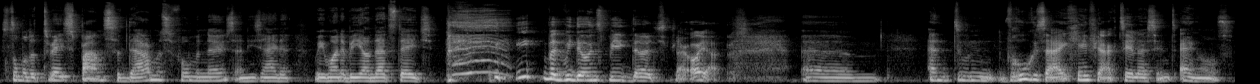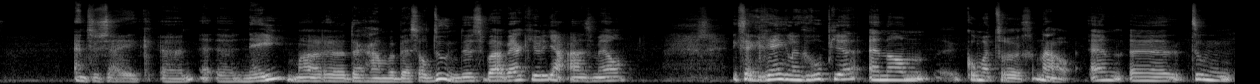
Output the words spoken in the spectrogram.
stonden er twee Spaanse dames voor mijn neus. En die zeiden, we want to be on that stage. But we don't speak Dutch. Ik zei, oh ja. Um, en toen vroegen zij, geef je acteerles in het Engels? En toen zei ik, uh, uh, nee, maar uh, dat gaan we best wel doen. Dus waar werken jullie? Ja, ASML. Ik zeg, regel een groepje en dan kom maar terug. Nou, en toen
